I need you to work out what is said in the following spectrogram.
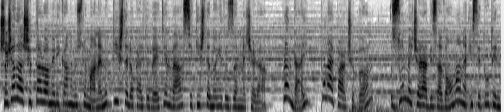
Shoqata Shqiptaro-Amerikane Myslimane nuk kishte lokal të vetin dhe as që kishte ndonjë të zënë me qera. Prandaj, puna e parë që bënë, zunë me qera disa dhoma në Institutin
